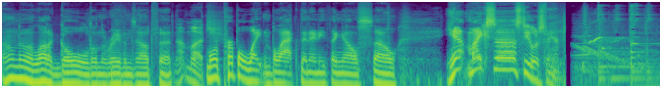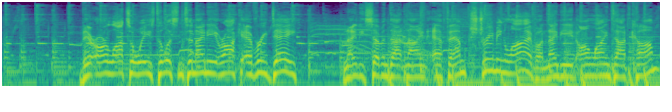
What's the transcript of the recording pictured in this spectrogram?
I don't know a lot of gold on the Ravens outfit. Not much. More purple, white, and black than anything else. So, yeah, Mike's a Steelers fan. There are lots of ways to listen to 98 Rock every day. 97.9 FM, streaming live on 98online.com.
